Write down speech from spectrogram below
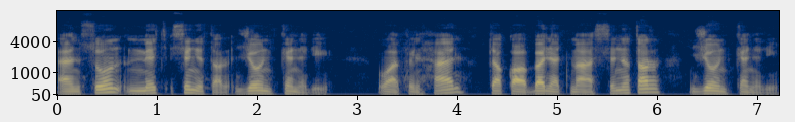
and soon met Senator John Kennedy. وفي الحال تقابلت مع السيناتور جون كينيدي.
